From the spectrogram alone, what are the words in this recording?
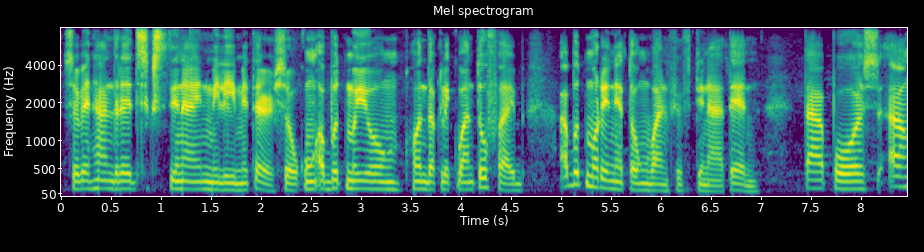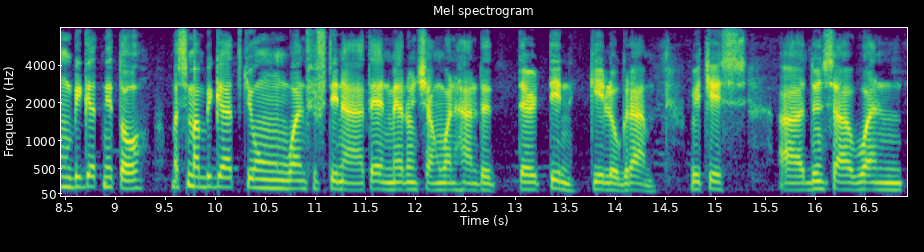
769mm. So kung abot mo yung Honda Click 125, abot mo rin itong 150 natin. Tapos, ang bigat nito, mas mabigat yung 150 natin. Meron siyang 113 kg, which is uh, dun sa 125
